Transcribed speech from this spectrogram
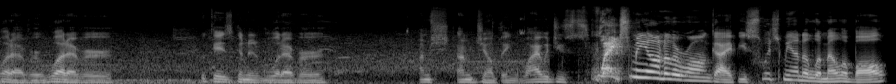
whatever. Whatever. 2K's gonna... Whatever. I'm I'm jumping. Why would you switch me onto the wrong guy? If you switch me onto LaMelo Ball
